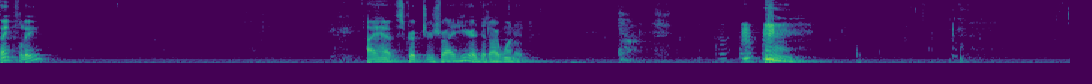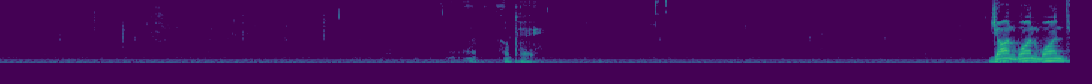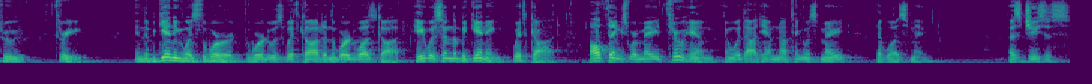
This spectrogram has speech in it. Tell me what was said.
Thankfully, I have scriptures right here that I wanted. okay. John 1 1 through 3. In the beginning was the Word. The Word was with God, and the Word was God. He was in the beginning with God. All things were made through him, and without him nothing was made that was made. As Jesus.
